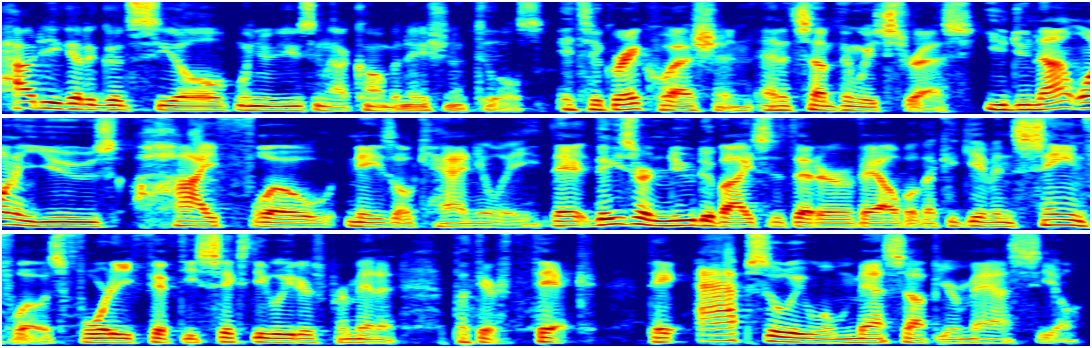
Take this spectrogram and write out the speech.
How do you get a good seal when you're using that combination of tools? It's a great question, and it's something we stress. You do not want to use high flow nasal cannulae. They're, these are new devices that are available that could give insane flows 40, 50, 60 liters per minute, but they're thick they absolutely will mess up your mask seal.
